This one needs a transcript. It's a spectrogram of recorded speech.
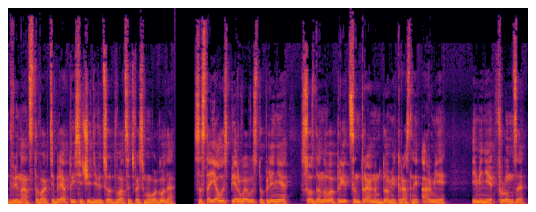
12 октября 1928 года состоялось первое выступление созданного при Центральном доме Красной Армии имени Фрунзе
